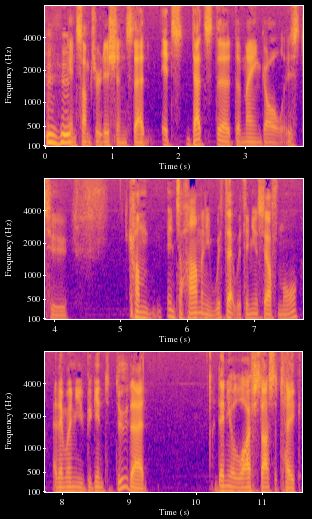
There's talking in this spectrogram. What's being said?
mm-hmm. in some traditions. That it's that's the the main goal is to come into harmony with that within yourself more, and then when you begin to do that, then your life starts to take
